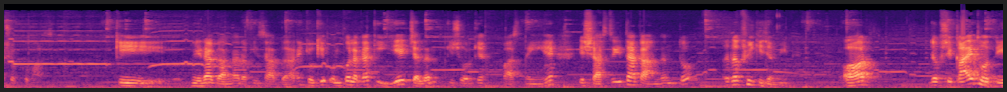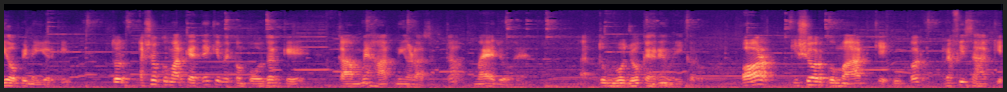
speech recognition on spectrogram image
अशोक कुमार से कि मेरा गाना रफ़ी साहब गा रहे हैं, क्योंकि उनको लगा कि ये चलन किशोर के पास नहीं है, ये शास्त्रीयता का आँगन तो रफ़ी की ज़मीन है। और जब शिकायत होती है ओपी नैयर की तो अशोक कुमार कहते हैं कि मैं कंपोज़र के काम में हाथ नहीं अड़ा सकता, मैं जो है, तुम वो जो कह रहे हैं वही करो। और किशोर कुमार के ऊपर रफ़ी साहब की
